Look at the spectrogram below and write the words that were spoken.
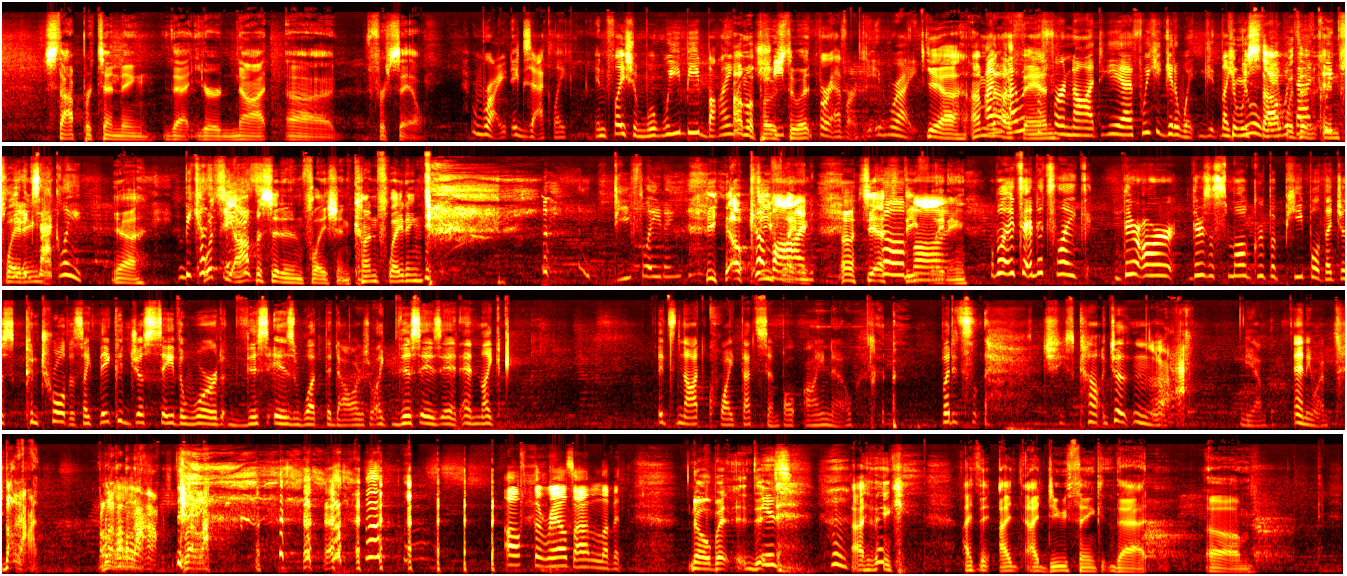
stop pretending that you're not uh, for sale. Right. Exactly. Inflation. Will we be buying? I'm opposed cheap to it. forever. Right. Yeah, I'm I, not I a would fan. prefer not. Yeah, if we could get away, get- like Can we do away stop with with that. the Can we- inflating? exactly. yeah. Because what's the opposite of inflation? Conflating? Deflating. oh, Come on. deflating. Uh, yes, Come deflating. on. Well, it's and it's like there are there's a small group of people that just control this. Like they could just say the word "this is what the dollars like this is it," and like it's not quite that simple. I know, but it's jeez, come just yeah. Anyway, Blah, blah, blah, blah. off the rails. I love it. No, but th- Is I think, I think, I, I do think that um,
